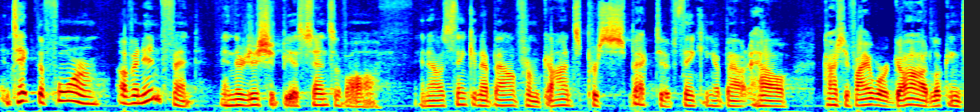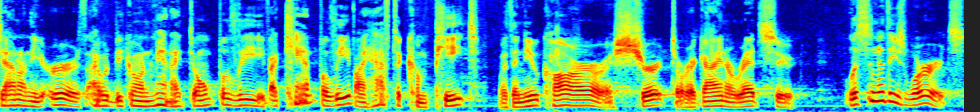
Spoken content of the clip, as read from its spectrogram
and take the form of an infant? And there just should be a sense of awe. And I was thinking about, from God's perspective, thinking about how, gosh, if I were God looking down on the earth, I would be going, man, I don't believe, I can't believe I have to compete with a new car or a shirt or a guy in a red suit. Listen to these words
